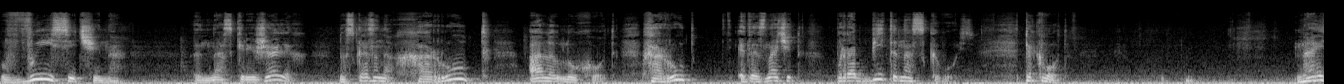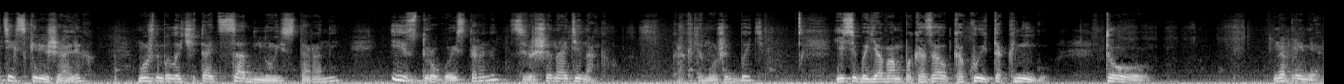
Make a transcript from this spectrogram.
высечена на скрижалях, но сказано «Харут ала лухот. Харут – это значит пробито насквозь. Так вот, на этих скрижалях можно было читать с одной стороны и с другой стороны совершенно одинаково. Как это может быть? Если бы я вам показал какую-то книгу, то, например,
